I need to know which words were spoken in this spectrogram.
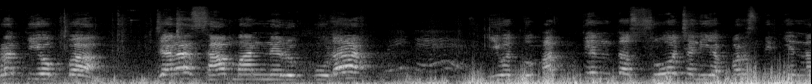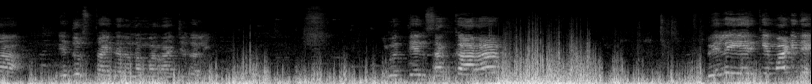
ಪ್ರತಿಯೊಬ್ಬ ಜನಸಾಮಾನ್ಯರು ಕೂಡ ಇವತ್ತು ಅತ್ಯಂತ ಶೋಚನೀಯ ಪರಿಸ್ಥಿತಿಯನ್ನ ಎದುರಿಸ್ತಾ ಇದ್ದಾರೆ ನಮ್ಮ ರಾಜ್ಯದಲ್ಲಿ. ಇವತ್ತೇನು ಸರ್ಕಾರ ಬೆಲೆ ಏರಿಕೆ ಮಾಡಿದೆ.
